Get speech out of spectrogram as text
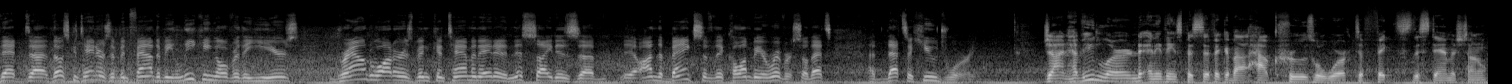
that uh, those containers have been found to be leaking over the years. Groundwater has been contaminated, and this site is uh, on the banks of the Columbia River. So that's, uh, that's a huge worry. John, have you learned anything specific about how crews will work to fix this damaged tunnel?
